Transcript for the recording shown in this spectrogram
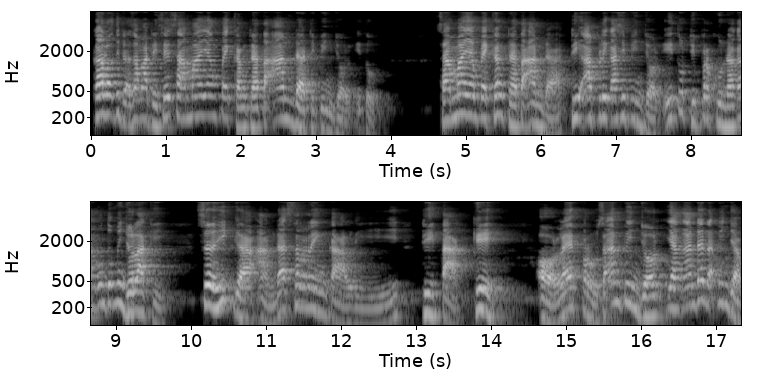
Kalau tidak sama DC, sama yang pegang data Anda di pinjol itu. Sama yang pegang data Anda di aplikasi pinjol itu dipergunakan untuk minjol lagi sehingga Anda sering kali ditagih oleh perusahaan pinjol yang Anda tidak pinjam.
